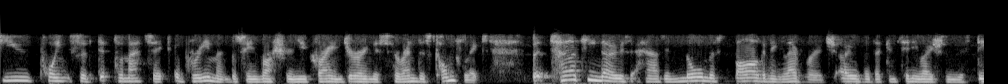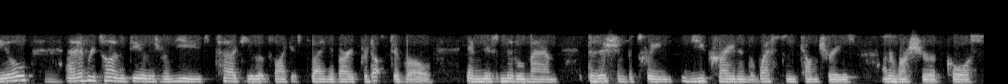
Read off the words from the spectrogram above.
few points of diplomatic agreement between Russia and Ukraine during this horrendous conflict. But Turkey knows it has enormous bargaining leverage over the continuation of this deal. Mm. And every time the deal is renewed, Turkey looks like it's playing a very productive role in this middleman position between Ukraine and the Western countries and Russia, of course.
